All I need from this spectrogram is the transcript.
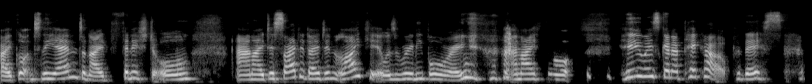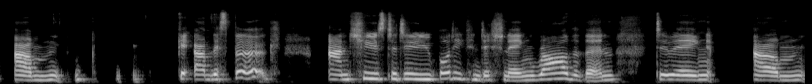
I got to the end and I'd finished it all and I decided I didn't like it. It was really boring. and I thought, who is going to pick up this um, get um, this book and choose to do body conditioning rather than doing um,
